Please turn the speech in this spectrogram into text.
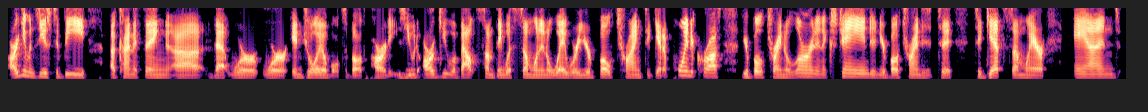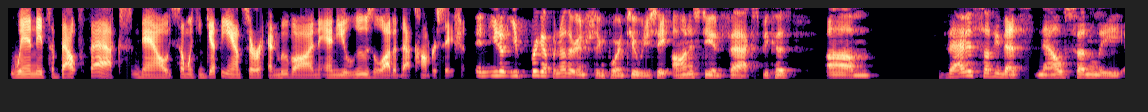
Arguments used to be a kind of thing uh, that were were enjoyable to both parties. You would argue about something with someone in a way where you're both trying to get a point across, you're both trying to learn and exchange, and you're both trying to to to get somewhere. And when it's about facts, now someone can get the answer and move on, and you lose a lot of that conversation. And you know, you bring up another interesting point too when you say honesty and facts, because um, that is something that's now suddenly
